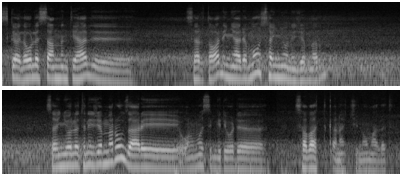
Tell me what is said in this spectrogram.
እስከ ለሁለት ሳምንት ያህል ሰርተዋል። እኛ ደግሞ ሰኞ ነው የጀመሩ ሰኞ እለት ነው የጀመረው። ዛሬ almost እንግዲህ ወደ ሰባት ቀናችን ነው ማለት ነው።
